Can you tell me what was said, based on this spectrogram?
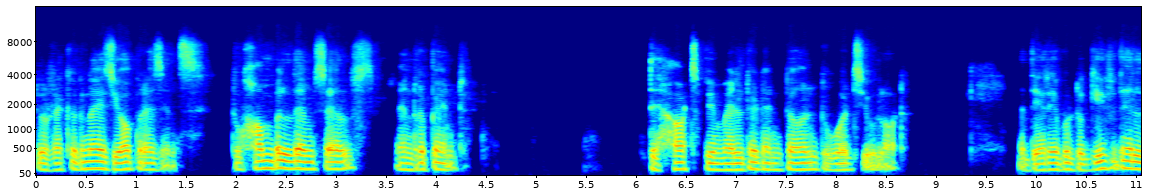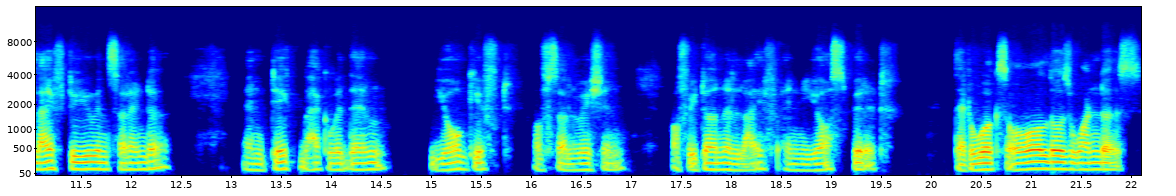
to recognize your presence, to humble themselves and repent, their hearts be melted and turned towards you, Lord. That they are able to give their life to you in surrender and take back with them your gift of salvation, of eternal life, and your spirit that works all those wonders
